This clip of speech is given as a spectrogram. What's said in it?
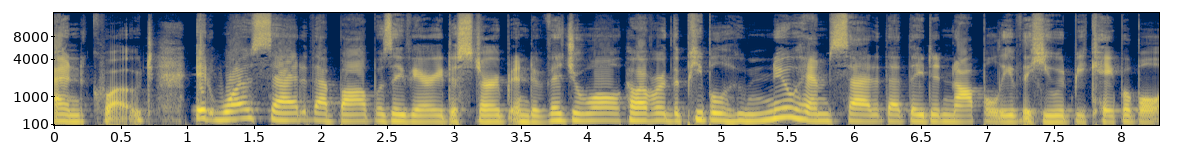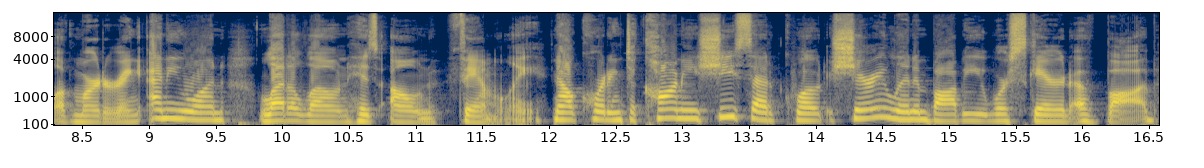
End quote. It was said that Bob was a very disturbed individual. However, the people who knew him said that they did not believe that he would be capable of murdering anyone, let alone his own family. Now, according to Connie, she said, quote, Sherilynn and Bobby were scared of Bob.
